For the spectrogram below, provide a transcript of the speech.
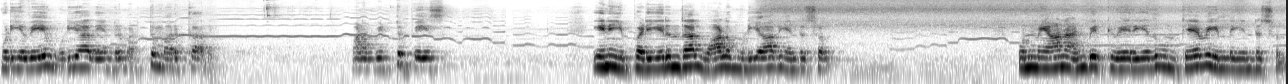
முடியவே முடியாது என்று மட்டும் மறுக்காதே. மனம் விட்டு பேசு. இனி இப்படி இருந்தால் வாழ முடியாது என்று சொல். உண்மையான அன்பிற்கு வேறு எதுவும் தேவையில்லை என்று சொல்.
